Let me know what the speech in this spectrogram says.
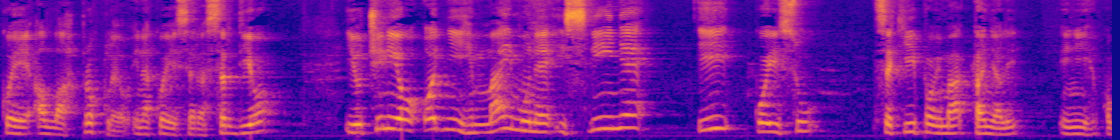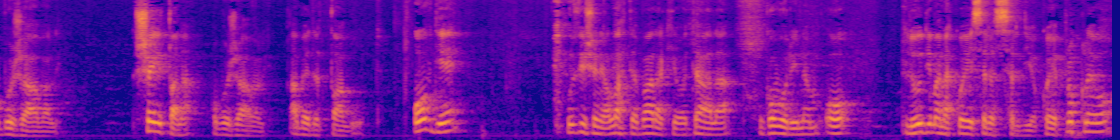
koje je Allah prokleo i na koje se rasrdio, i učinio od njih majmune i svinje i koji su se kipovima klanjali i njih obožavali. Šeitana obožavali. Abed tagut. Ovdje uzvišeni Allah te barak je o teala govori nam o ljudima na koje se rasrdio, koje je prokleo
